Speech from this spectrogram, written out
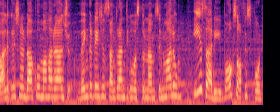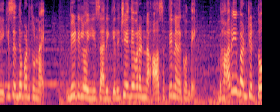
బాలకృష్ణ డాకు మహారాజ్ వెంకటేశ సంక్రాంతికి వస్తున్నాం సినిమాలు ఈసారి బాక్స్ ఆఫీస్ పోటీకి సిద్ధపడుతున్నాయి. వీటిలో ఈసారి గెలిచేదెవరన్న ఆసక్తి నెలకొంది. భారీ బడ్జెట్తో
